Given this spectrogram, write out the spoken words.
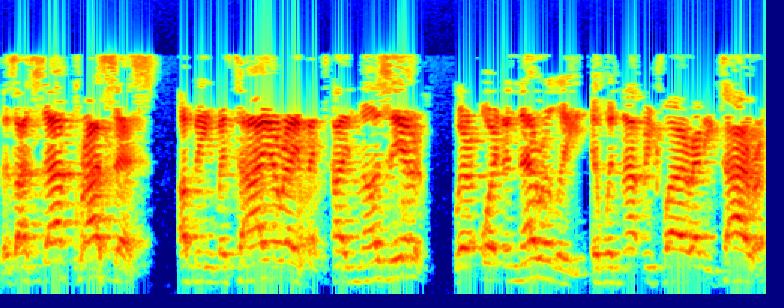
There's a Zah process of being Matayar and Nazir where ordinarily it would not require any Tara.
